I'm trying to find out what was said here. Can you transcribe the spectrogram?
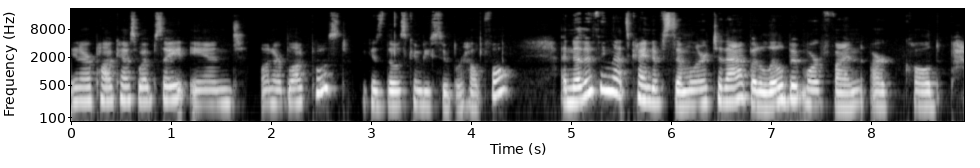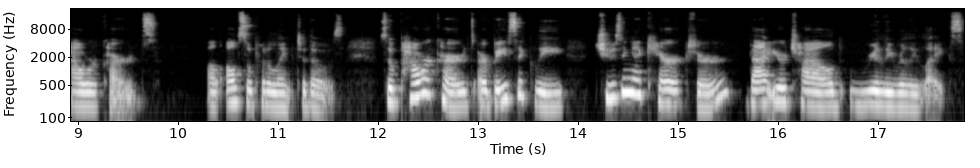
in our podcast website and on our blog post because those can be super helpful. Another thing that's kind of similar to that but a little bit more fun are called power cards. I'll also put a link to those. So power cards are basically choosing a character that your child really really likes.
